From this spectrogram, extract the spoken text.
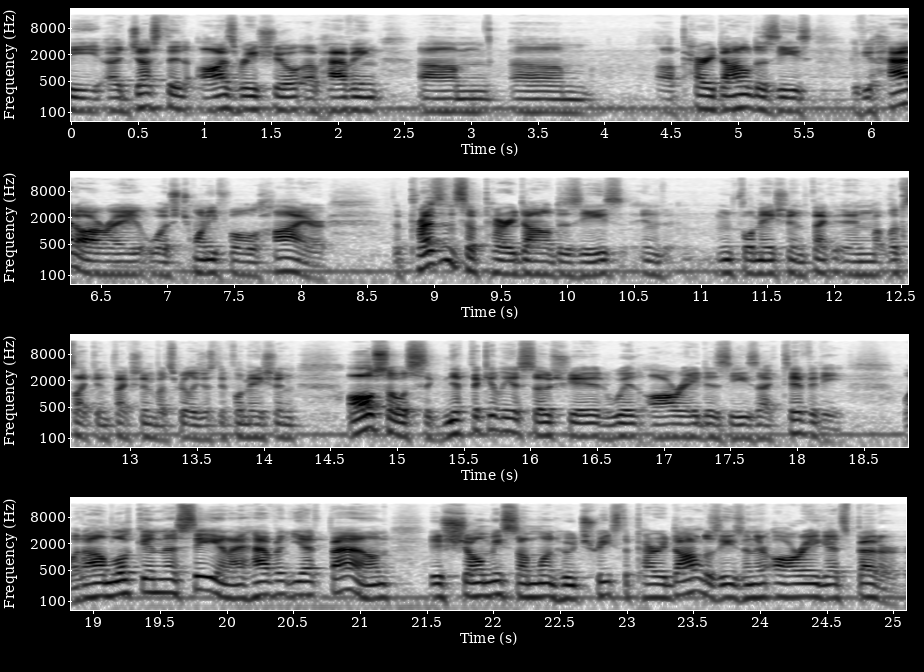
the adjusted odds ratio of having um, um, periodontal disease, if you had RA, was 20 fold higher. The presence of periodontal disease, in, inflammation and what looks like infection, but it's really just inflammation, also is significantly associated with RA disease activity. What I'm looking to see, and I haven't yet found, is show me someone who treats the periodontal disease and their RA gets better.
